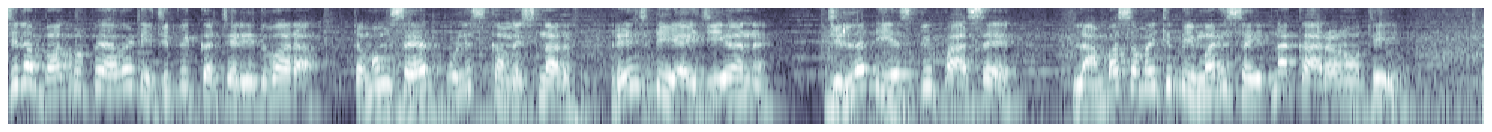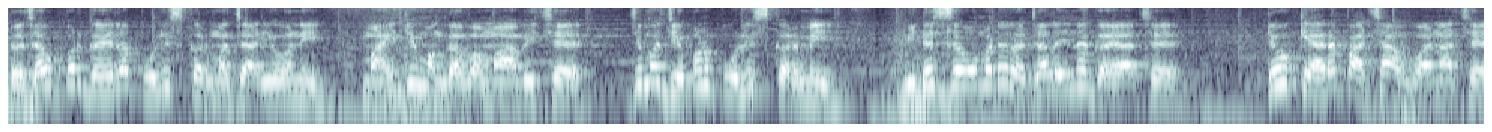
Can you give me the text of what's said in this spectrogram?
જેના ભાગરૂપે હવે ડીજીપી કચેરી દ્વારા તમામ શહેર પોલીસ કમિશનર, રેન્જ ડીઆઈજી અને જિલ્લા ડીએસપી પાસે લાંબા સમયથી બીમારી સહિતના કારણોથી રજા ઉપર ગયેલા પોલીસ કર્મચારીઓની માહિતી મંગાવવામાં આવી છે, જેમાં જે પણ પોલીસ કર્મી વિદેશ જવા માટે રજા લઈને ગયા છે, તેઓ ક્યારે પાછા આવવાના છે,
